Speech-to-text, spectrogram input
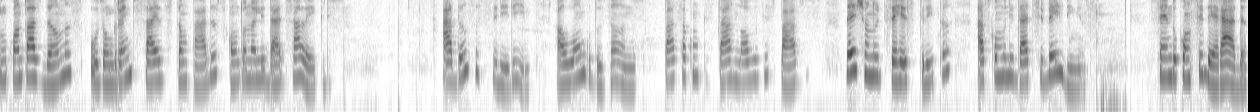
enquanto as damas usam grandes saias estampadas com tonalidades alegres. A dança siriri, ao longo dos anos, passa a conquistar novos espaços, deixando de ser restrita às comunidades ribeirinhas, sendo considerada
